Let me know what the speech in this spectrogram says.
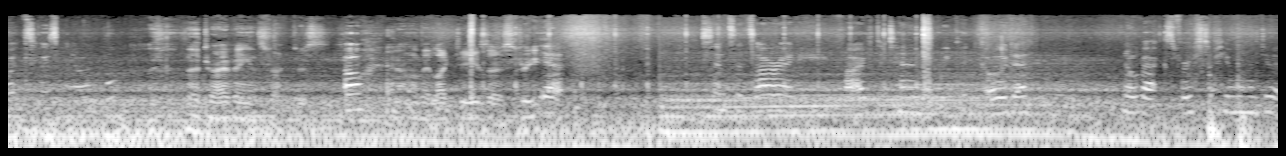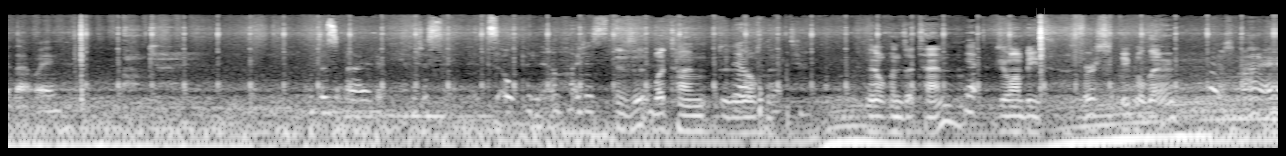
What's who's been on the driving instructors. Oh, You know, they like to use our street. yeah. Since it's already five to ten, we could go to Novak's first if you want to do it that way. Okay. It doesn't matter to me. I'm just saying it's open now. I just Is it? What time does it it open? at ten. It opens at 10? Yeah. Do you want to be first people there? It doesn't matter.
